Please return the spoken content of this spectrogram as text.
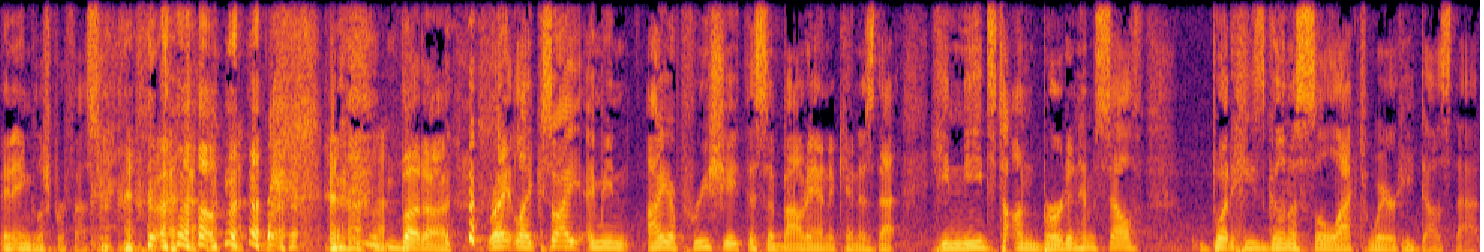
an English professor. um, but uh, right, like so, I I mean, I appreciate this about Anakin is that he needs to unburden himself but he's going to select where he does that.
